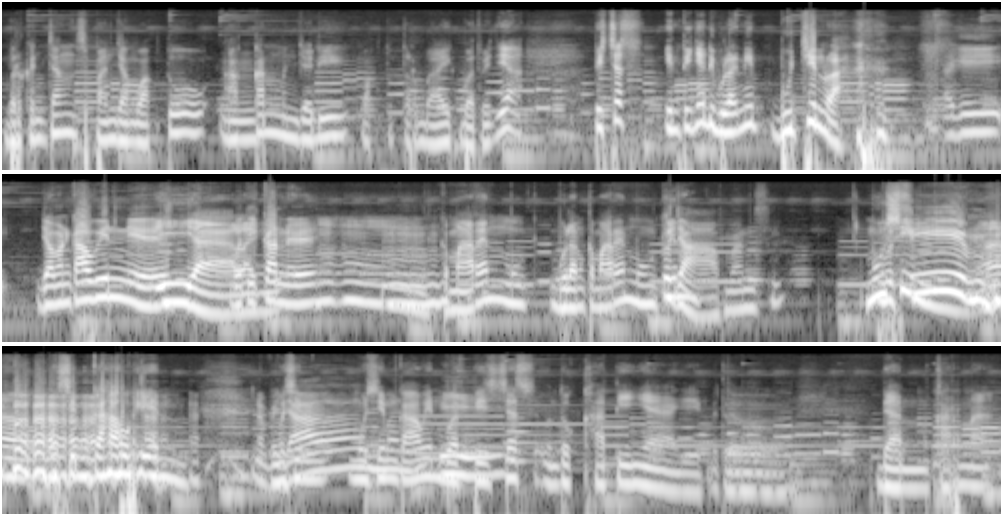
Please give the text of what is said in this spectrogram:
berkencan sepanjang waktu Hmm. akan menjadi waktu terbaik buat Pisces. Ya, Pisces intinya di bulan ini bucin lah. lagi zaman kawin ya. iya, lagi. ikan ya. Mm-mm. Mm. Kemarin mu- bulan kemarin Kok mungkin zaman sih? musim musim. Ah, musim kawin. Musim musim kawin buat Ih. Pisces untuk hatinya gitu. Betul. Dan karena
